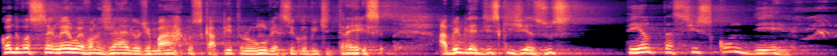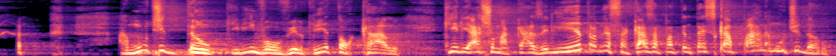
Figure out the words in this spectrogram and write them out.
Quando você lê o Evangelho de Marcos, capítulo 1, versículo 23, a Bíblia diz que Jesus tenta se esconder. A multidão queria envolvê-lo, queria tocá-lo, que ele acha uma casa, ele entra nessa casa para tentar escapar da multidão.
